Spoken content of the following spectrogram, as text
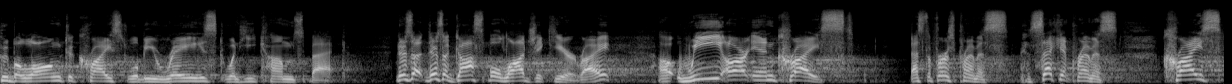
who belong to Christ will be raised when he comes back. There's a, there's a gospel logic here, right? Uh, we are in Christ. That's the first premise. Second premise Christ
